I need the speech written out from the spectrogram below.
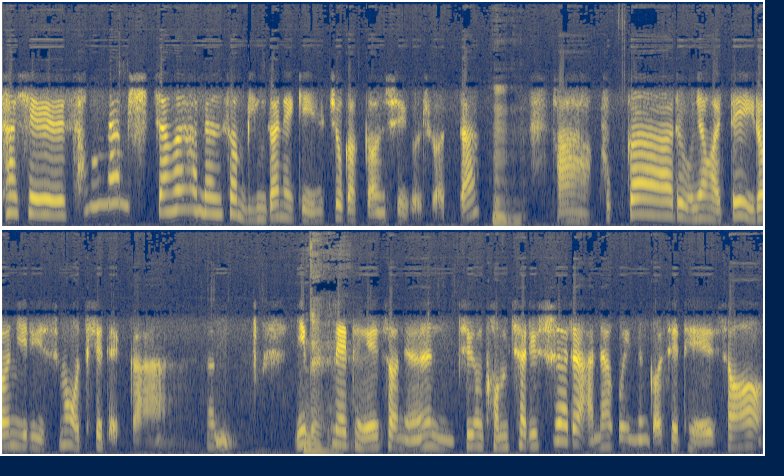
사실 성남시장을 하면서 민간에게 1조 가까운 수익을 주었다. 음. 아, 국가를 운영할 때 이런 일이 있으면 어떻게 될까? 음, 이 네. 부분에 대해서는 지금 검찰이 수사를 안 하고 있는 것에 대해서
